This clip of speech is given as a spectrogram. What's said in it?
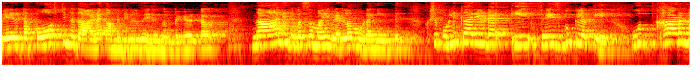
മേയറുടെ പോസ്റ്റിന് താഴെ കമന്റുകൾ വരുന്നുണ്ട് കേട്ടോ. നാല് ദിവസമായി വെള്ളം മുടങ്ങിയിട്ട്. പക്ഷെ പുള്ളിക്കാരിയുടെ ഈ ഫേസ്ബുക്കിലൊക്കെ ഉദ്ഘാടന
